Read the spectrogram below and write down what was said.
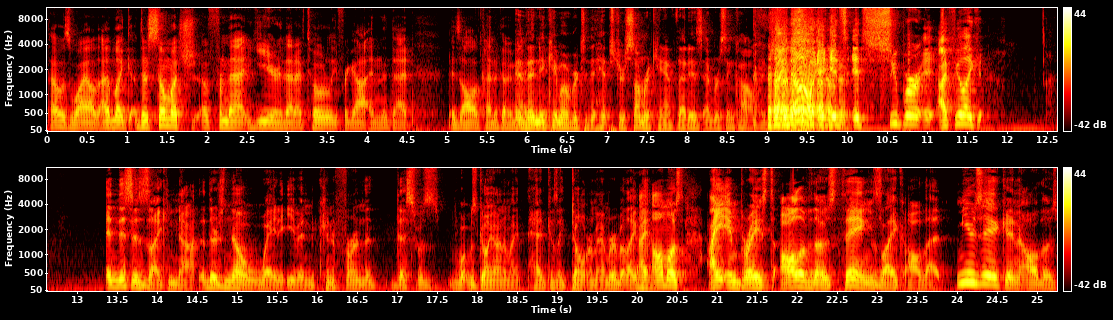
that was wild. I'm like, there's so much uh, from that year that I've totally forgotten that that is all kind of coming back. And then to you me. came over to the hipster summer camp that is Emerson College. I know it, it's it's super. It, I feel like, and this is like not. There's no way to even confirm that this was what was going on in my head because I don't remember. But like, I mm. almost I embraced all of those things, like all that music and all those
